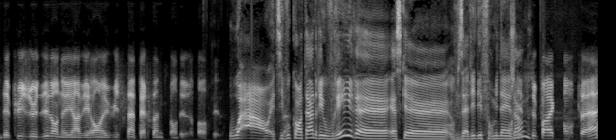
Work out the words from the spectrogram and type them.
depuis jeudi, là, on a eu environ 800 personnes qui sont déjà passées. là. Wow! Étiez-vous content de réouvrir? Euh, Est-ce que vous aviez des fourmis dans les On jambes? est super content.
